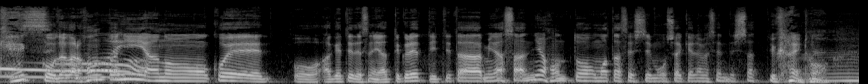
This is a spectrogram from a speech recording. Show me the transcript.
結構だから本当にあの声を上げてですねやってくれって言ってた皆さんには本当お待たせして申し訳ありませんでしたっていうぐらいの。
